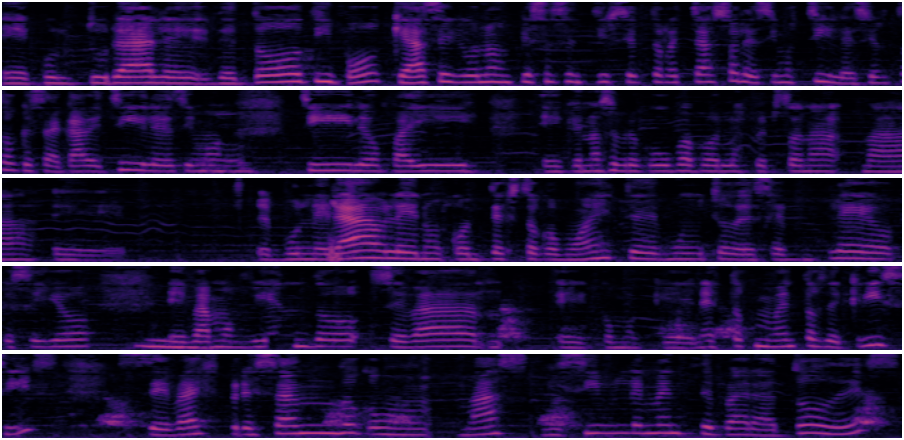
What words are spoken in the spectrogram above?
eh, culturales, de todo tipo, que hace que uno empiece a sentir cierto rechazo. Le decimos Chile, ¿cierto? Que se acabe Chile, decimos mm. Chile, un país eh, que no se preocupa por las personas más eh, vulnerables en un contexto como este, mucho desempleo, qué sé yo. Mm. vamos viendo, se va, como que en estos momentos de crisis, se va expresando como más visiblemente para todos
